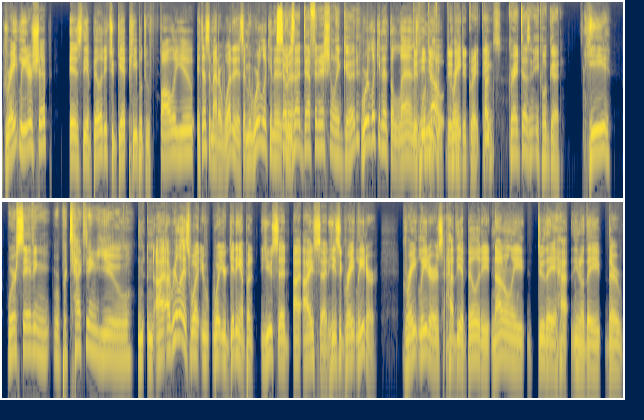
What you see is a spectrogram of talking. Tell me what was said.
great leadership is the ability to get people to follow you. It doesn't matter what it is. I mean, we're looking at so is the- that definitionally good? we're looking at the lens. Did he well, do no, did great. he do great uh, things? Great doesn't equal good. he We're saving. We're protecting you. N- n- I, I realize what you, what you're getting at, but you said I, I said he's a great leader. Great leaders have the ability. Not only do they have, you know, they their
